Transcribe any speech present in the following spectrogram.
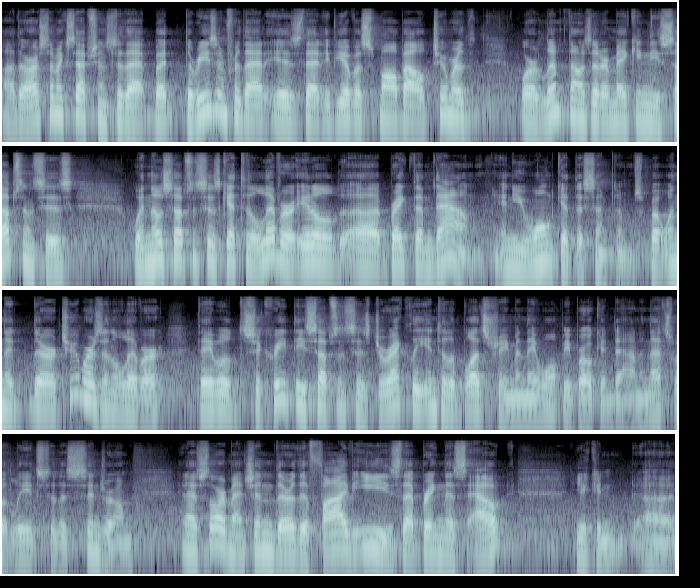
Uh, there are some exceptions to that, but the reason for that is that if you have a small bowel tumor or lymph nodes that are making these substances, when those substances get to the liver, it'll uh, break them down and you won't get the symptoms. But when the, there are tumors in the liver, they will secrete these substances directly into the bloodstream and they won't be broken down. And that's what leads to this syndrome. And as Thor mentioned, there are the five E's that bring this out. You can, uh,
